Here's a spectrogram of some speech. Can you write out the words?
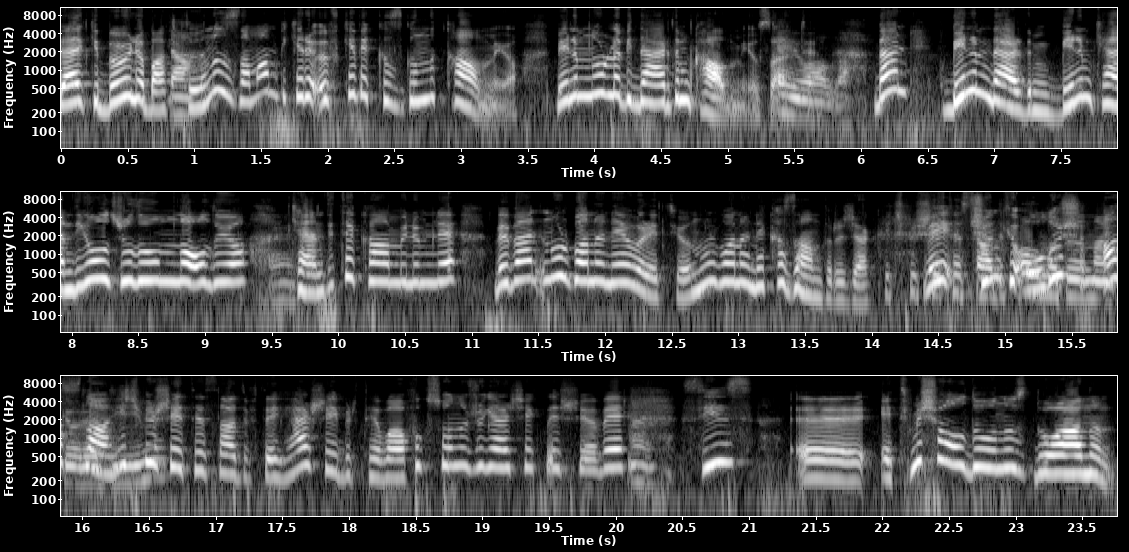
belki böyle baktığınız zaman bir kere öfke ve kızgınlık kalmıyor. Benim Nur'la bir derdim kalmıyor zaten. Eyvallah. Ben benim derdim benim kendi yolculuğumla oluyor. Evet. Kendi tekamülümle ve ben Nur bana ne öğretiyor? Nur bana ne kazandıracak? Hiçbir şey ve tesadüf çünkü oluş asla hiçbir mi? şey tesadüf değil. Her şey bir tevafuk sonucu gerçekleşiyor ve Evet. siz e, etmiş olduğunuz duanın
